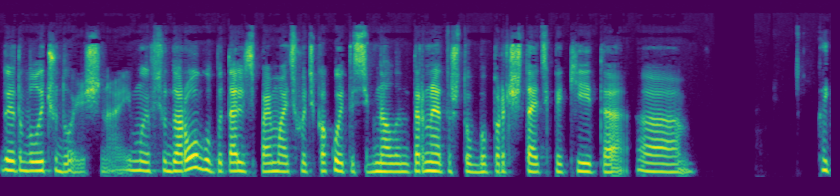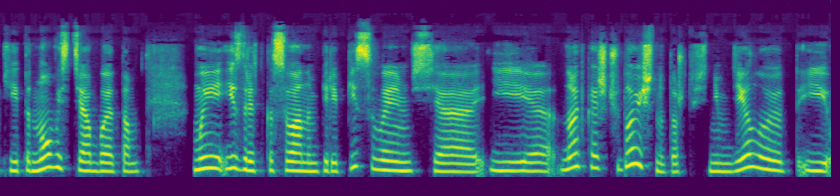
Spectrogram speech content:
это было чудовищно. И мы всю дорогу пытались поймать хоть какой-то сигнал интернета, чтобы прочитать какие-то э, какие-то новости об этом. Мы изредка с Иваном переписываемся, и, ну, это, конечно, чудовищно, то, что с ним делают, и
